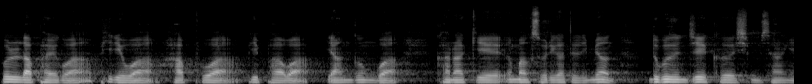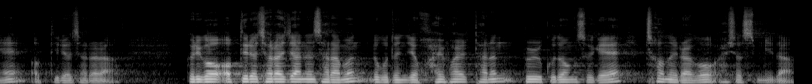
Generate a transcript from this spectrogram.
불 나팔과 피리와 하프와 비파와 양금과 관악기의 음악 소리가 들리면 누구든지 그 심상에 엎드려 절하라. 그리고 엎드려 절하지 않는 사람은 누구든지 활활 타는 불구덩 속에 쳐넣으라고 하셨습니다.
